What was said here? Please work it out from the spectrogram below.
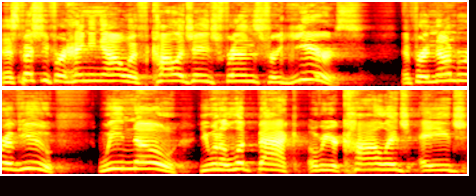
And especially for hanging out with college age friends for years. And for a number of you, we know you want to look back over your college age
